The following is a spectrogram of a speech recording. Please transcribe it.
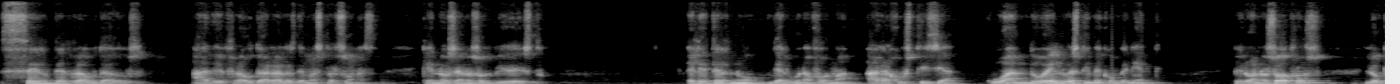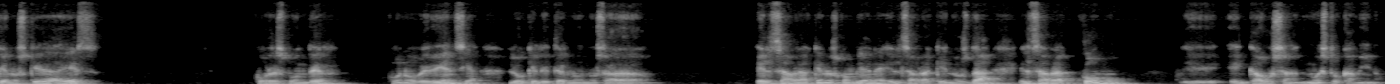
ser defraudados a defraudar a las demás personas. Que no se nos olvide esto. El Eterno de alguna forma hará justicia cuando Él lo estime conveniente. Pero a nosotros lo que nos queda es corresponder con obediencia lo que el Eterno nos ha dado. Él sabrá qué nos conviene, Él sabrá qué nos da, Él sabrá cómo eh, encausa nuestro camino.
